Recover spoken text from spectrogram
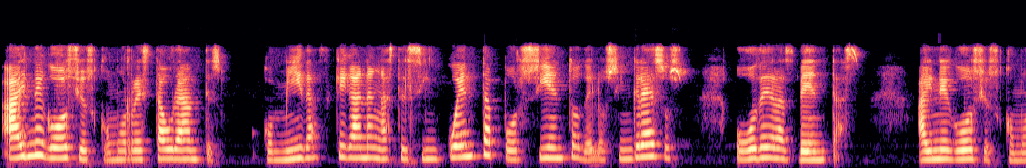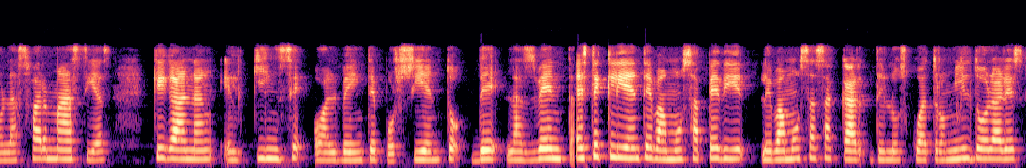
Hay negocios como restaurantes, comidas, que ganan hasta el 50% de los ingresos o de las ventas. Hay negocios como las farmacias que ganan el 15 o al 20% de las ventas. este cliente vamos a pedir, le vamos a sacar de los 4 mil dólares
